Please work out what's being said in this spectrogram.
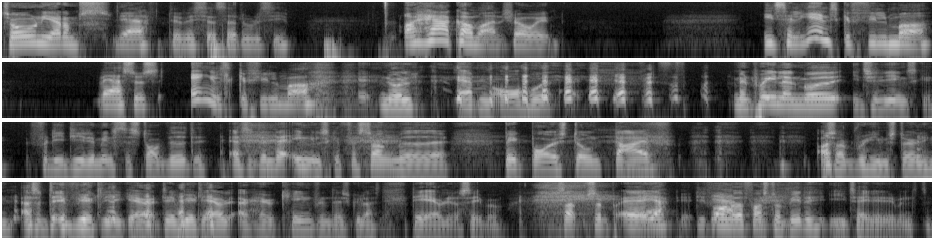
Tony Adams. Ja, det vidste jeg så, du ville sige. Og her kommer en sjov ind. Italienske filmer versus engelske filmer. Øh, Nul af dem overhovedet. Men på en eller anden måde italienske, fordi de i det mindste står ved det. Altså den der engelske fasong med uh, Big Boys Don't Dive, og så Raheem Sterling. Altså det er virkelig ikke ærgerligt. Det er virkelig ærgerligt. Og Harry Kane for den skyld også. Det er ærgerligt at se på. Så, så uh, ja, de får Ja. noget for at stå ved det i Italien i det mindste.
